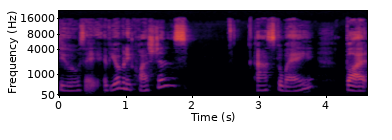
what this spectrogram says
to say, if you have any questions, ask away but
